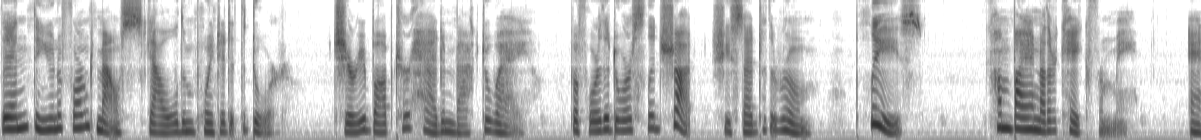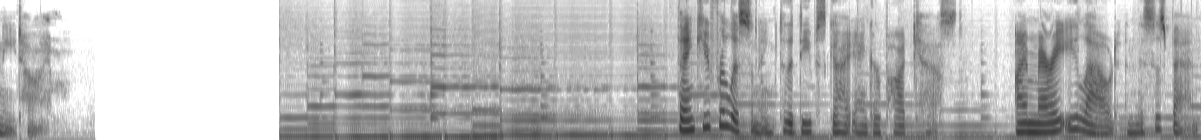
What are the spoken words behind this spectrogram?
Then the uniformed mouse scowled and pointed at the door. Cherry bobbed her head and backed away. Before the door slid shut, she said to the room, Please, come buy another cake from me, any time. Thank you for listening to the Deep Sky Anchor podcast. I'm Mary E. Lowd, and this has been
